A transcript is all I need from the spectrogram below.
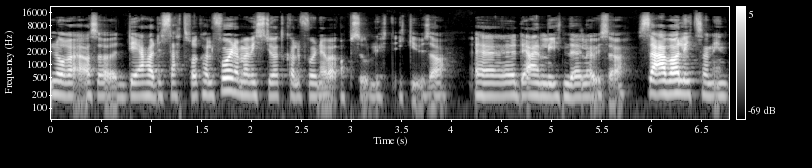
når altså, det jeg hadde sett fra California Men jeg visste jo at California var absolutt ikke USA. Eh, det er en liten del av USA. Så jeg var litt sånn Jeg,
